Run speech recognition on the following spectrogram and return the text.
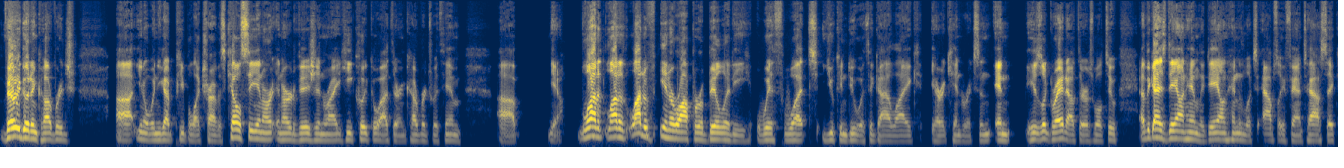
Very good in coverage. Uh, you know, when you got people like Travis Kelce in our in our division, right? He could go out there in coverage with him. Uh, you know, a lot of lot of a lot of interoperability with what you can do with a guy like Eric Kendricks, and and he's looked great out there as well too. And the guy's Daiyan Henley. Daiyan Henley looks absolutely fantastic.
